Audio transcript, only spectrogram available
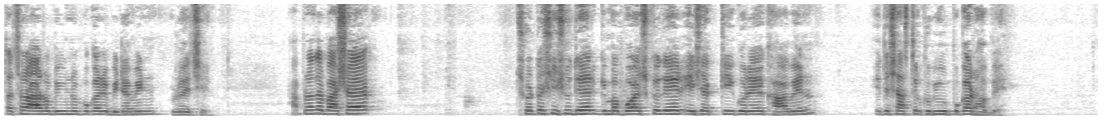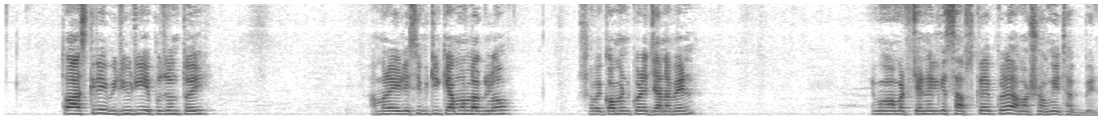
তাছাড়া আরও বিভিন্ন প্রকারের ভিটামিন রয়েছে। আপনাদের বাসায় ছোট শিশুদের কিংবা বয়স্কদের এই শাকটি করে খাওয়াবেন, এতে স্বাস্থ্যের খুবই উপকার হবে। তো আজকের এই ভিডিওটি এ পর্যন্তই। আমার এই রেসিপিটি কেমন লাগল, সবাই কমেন্ট করে জানাবেন এবং আমার চ্যানেলকে সাবস্ক্রাইব করে আমার সঙ্গেই থাকবেন।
